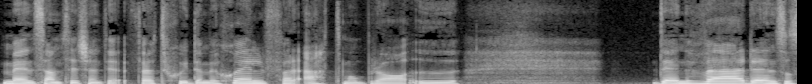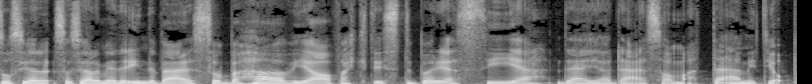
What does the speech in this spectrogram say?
men samtidigt känner jag för att skydda mig själv, för att må bra i den världen som social, sociala medier innebär så behöver jag faktiskt börja se det jag gör där som att det är mitt jobb.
